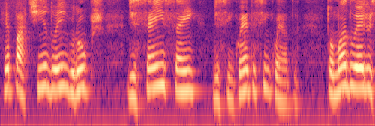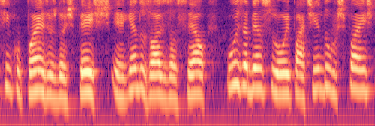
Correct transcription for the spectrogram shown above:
repartindo em grupos de cem em cem, de cinquenta e cinquenta. Tomando ele os cinco pães e os dois peixes, erguendo os olhos ao céu, os abençoou e partindo os pães,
